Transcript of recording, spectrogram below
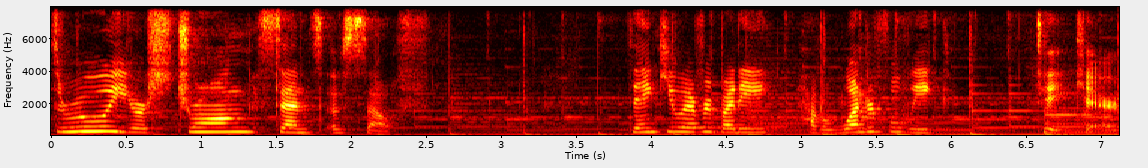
through your strong sense of self. Thank you, everybody. Have a wonderful week. Take care.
